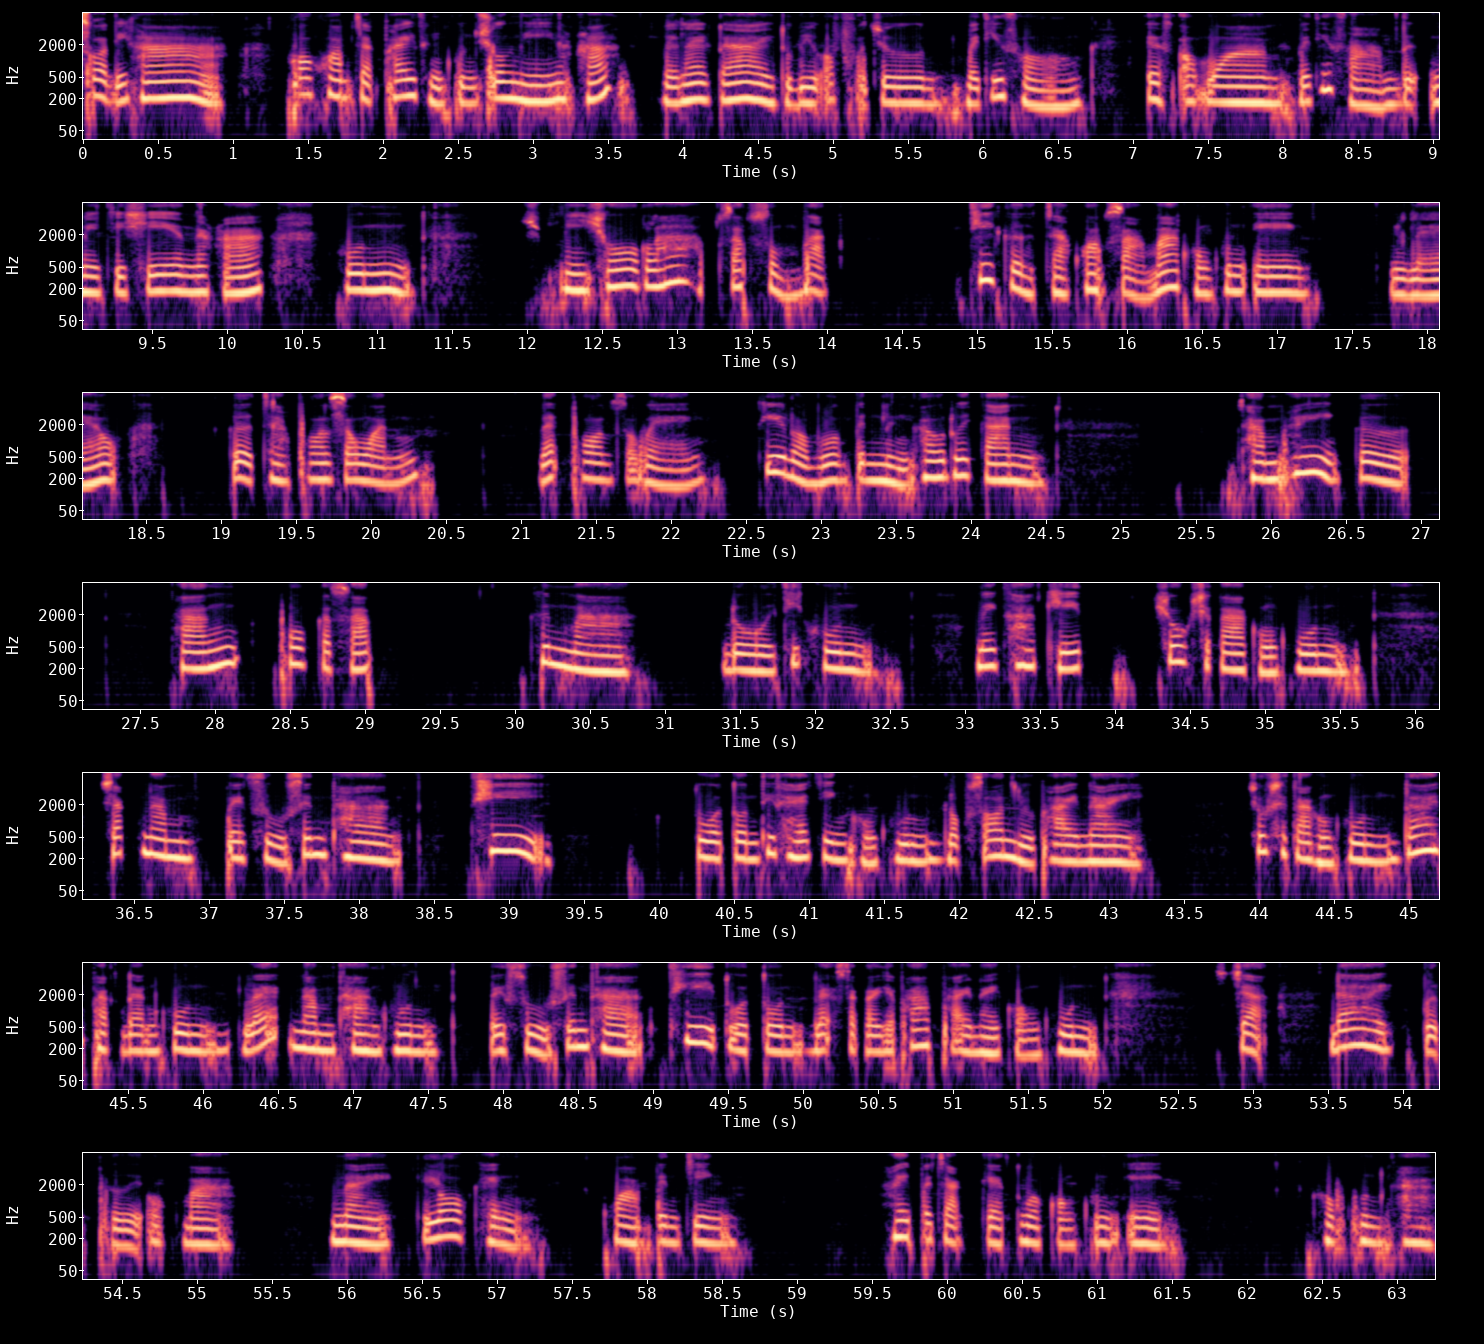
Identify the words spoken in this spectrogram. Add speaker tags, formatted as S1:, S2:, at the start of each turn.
S1: สวัสดีค่ะ ข้อความจากไพ่ถึงคุณช่วงนี้นะคะ ใบแรกได้ W of Fortune ใบที่สอง Ace of Wands ใบที่สาม The Magician นะคะ คุณมีโชคลาภทรัพย์สมบัติที่เกิดจากความสามารถของคุณเองอยู่แล้ว เกิดจากพรสวรรค์ และพรแสวงที่หลอมรวมเป็นหนึ่งเข้าด้วยกันทำให้เกิดทั้งโภกทรัพย์ ขึ้นมา โดยที่คุณไม่คาดคิด โชคชะตาของคุณ ชักนำไปสู่เส้นทางที่ตัวตนที่แท้จริงของคุณหลบซ่อนอยู่ภายใน โชคชะตาของคุณได้ผลักดันคุณและนำทางคุณไปสู่เส้นทางที่ตัวตนและศักยภาพภายในของคุณ จะได้เปิดเผยออกมา ในโลกแห่งความเป็นจริง ให้ประจักษ์แก่ตัวของคุณเอง ขอบคุณค่ะ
